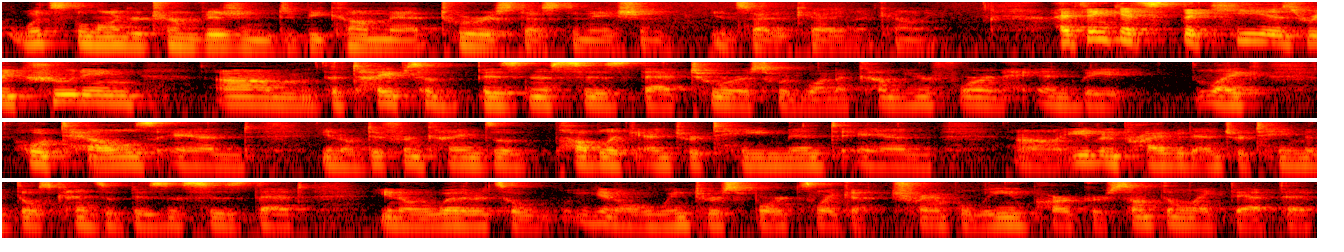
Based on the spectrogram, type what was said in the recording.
what's the longer term vision to become that tourist destination inside of Calumet County? I think it's the key is recruiting um, the types of businesses that tourists would want to come here for and, and be like hotels and you know different kinds of public entertainment and uh, even private entertainment those kinds of businesses that you know whether it's a you know winter sports like a trampoline park or something like that that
